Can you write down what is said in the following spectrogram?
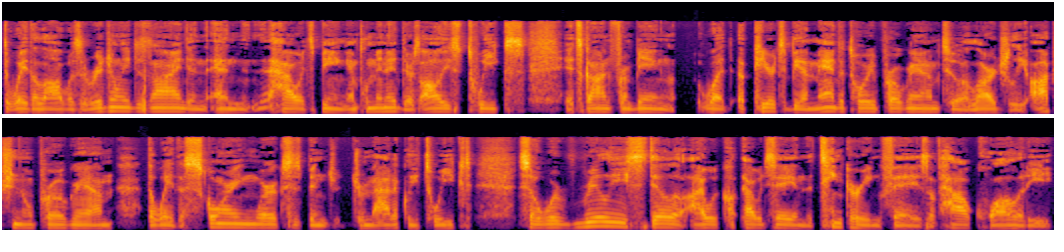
the way the law was originally designed and, and how it's being implemented. There's all these tweaks. It's gone from being what appeared to be a mandatory program to a largely optional program. The way the scoring works has been d- dramatically tweaked. So we're really still, I would, I would say in the tinkering phase of how quality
